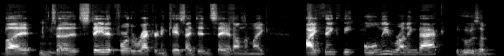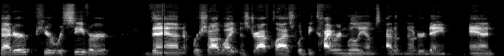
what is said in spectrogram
But mm-hmm. to state it for the record, in case I didn't say it on the mic, I think the only running back who is a better pure receiver than Rachaad White in his draft class would be Kyren Williams out of Notre Dame. And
